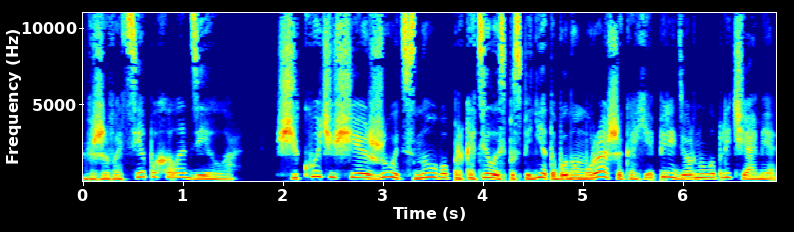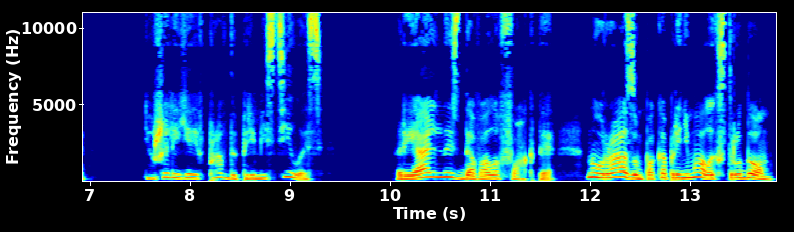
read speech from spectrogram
В животе похолодело. Щекочущая жуть снова прокатилась по спине табуном мурашек, а я передернула плечами. Неужели я и вправду переместилась? Реальность давала факты, но разум пока принимал их с трудом,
